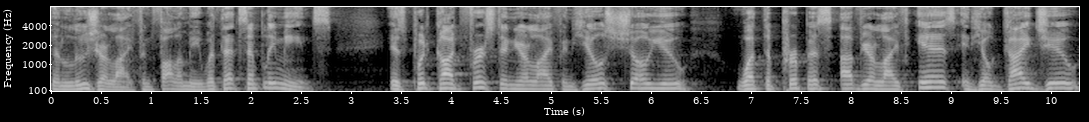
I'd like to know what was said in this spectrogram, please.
then lose your life and follow me. What that simply means is put God first in your life and he'll show you what the purpose of your life is, and He'll guide you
